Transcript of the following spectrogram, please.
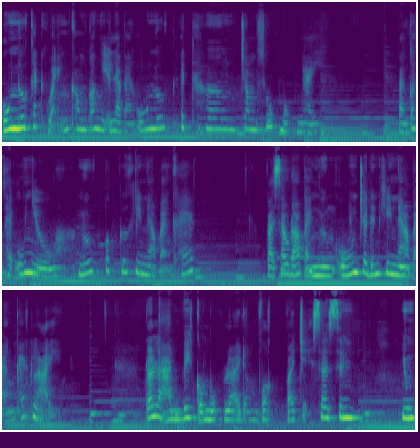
uống nước cách quản không có nghĩa là bạn uống nước ít hơn trong suốt một ngày. Bạn có thể uống nhiều nước bất cứ khi nào bạn khát và sau đó bạn ngừng uống cho đến khi nào bạn khát lại. Đó là hành vi của một loài động vật và trẻ sơ sinh nhưng,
